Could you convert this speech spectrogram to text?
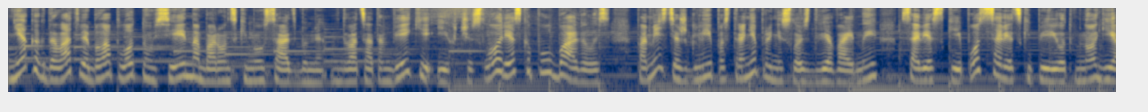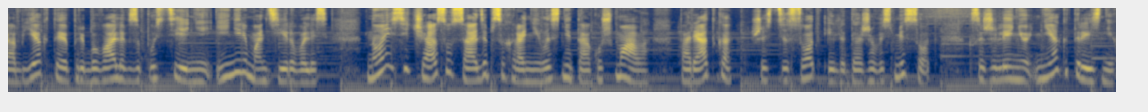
Некогда Латвия была плотно усеяна баронскими усадьбами. В 20 веке их число резко поубавилось. Поместья жгли, по стране пронеслось две войны. В советский и постсоветский период многие объекты пребывали в запустении и не ремонтировались. Но и сейчас усадеб сохранилось не так уж мало. Порядка 600 или даже 800. К сожалению, некоторые из них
